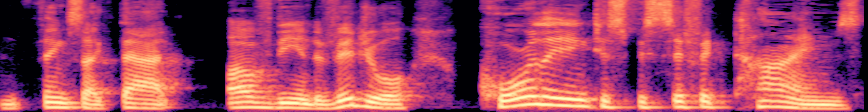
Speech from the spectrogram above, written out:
and things like that of the individual correlating to specific times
